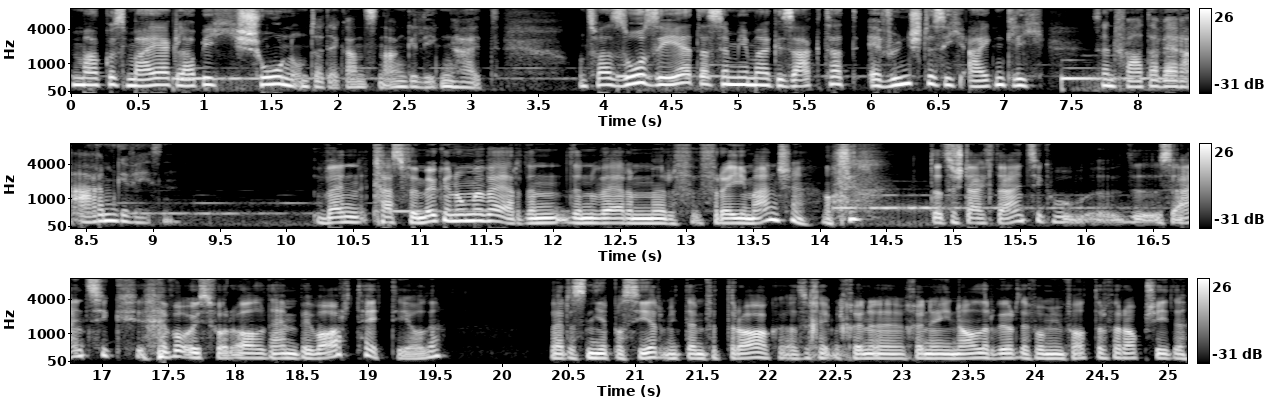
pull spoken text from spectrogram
Markus Meyer, glaube ich, schon unter der ganzen Angelegenheit. Und zwar so sehr, dass er mir mal gesagt hat, er wünschte sich eigentlich, sein Vater wäre arm gewesen. Wenn kein Vermögen rum wäre, dann, dann wären wir freie Menschen. Das ist eigentlich das Einzige, das Einzige, was uns vor all dem bewahrt hätte, oder? Wäre das nie passiert mit dem Vertrag. Also ich hätte mich können, können in aller Würde von meinem Vater verabschieden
